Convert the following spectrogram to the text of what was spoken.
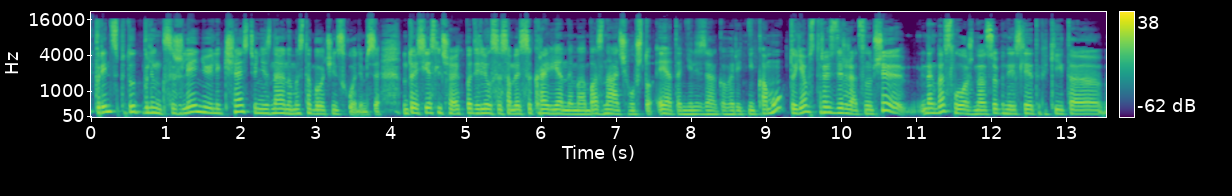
В принципе, тут, блин, к сожалению или к счастью, не знаю, но мы с тобой очень сходимся. Ну, то есть, если человек поделился со мной сокровенным и обозначил, что это нельзя говорить никому, то я постараюсь держаться. Но вообще, иногда сложно, особенно если это какие-то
